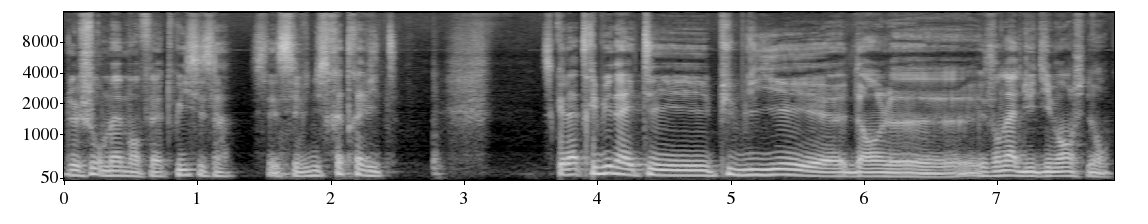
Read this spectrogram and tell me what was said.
Le jour même, en fait. Oui, c'est ça. C'est venu très très vite. Parce que la tribune a été publiée euh, dans le journal du dimanche, donc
